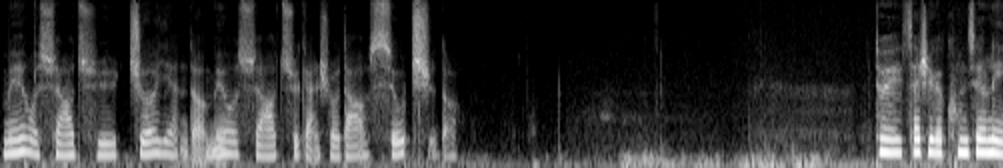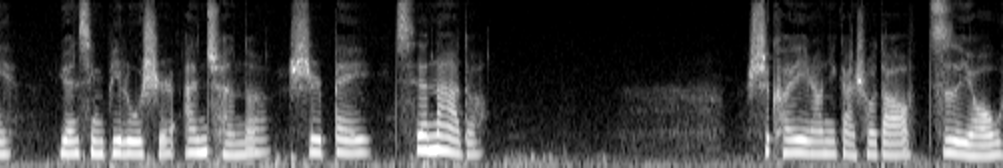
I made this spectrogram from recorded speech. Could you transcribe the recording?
没有需要去遮掩的，没有需要去感受到羞耻的。对，在这个空间里，原形毕露是安全的，是被接纳的，是可以让你感受到自由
